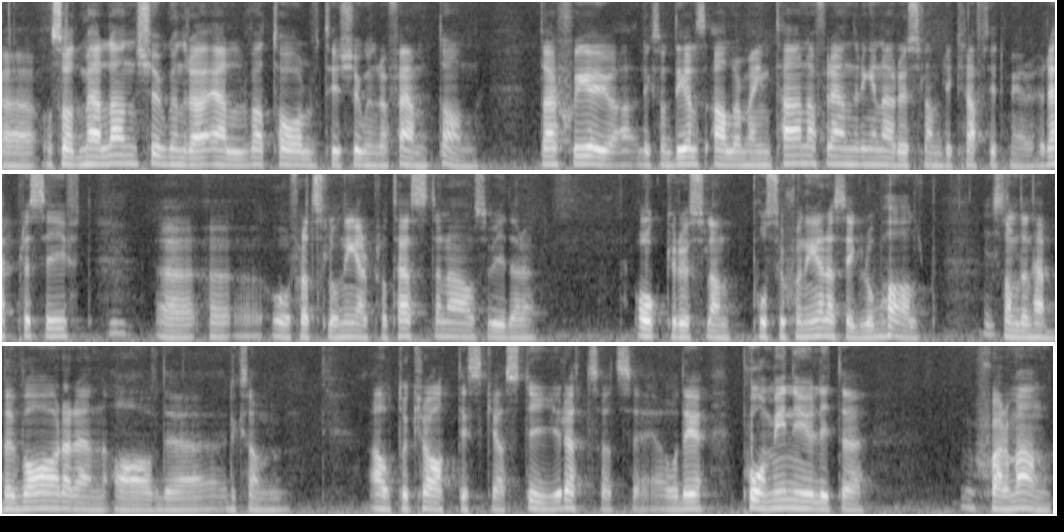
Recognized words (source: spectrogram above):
Uh, och så att mellan 2011, 12 till 2015 där sker ju liksom dels alla de här interna förändringarna, Ryssland blir kraftigt mer repressivt mm. uh, och för att slå ner protesterna och så vidare. Och Ryssland positionerar sig globalt som den här bevararen av det liksom, autokratiska styret så att säga. Och det påminner ju lite charmant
